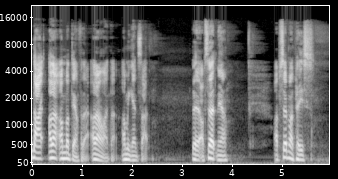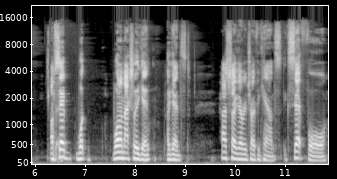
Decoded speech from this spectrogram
No, I don't, I'm not down for that. I don't like that. I'm against that. Said it now. I've said my piece. I've said what what I'm actually against. Against hashtag every trophy counts, except for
